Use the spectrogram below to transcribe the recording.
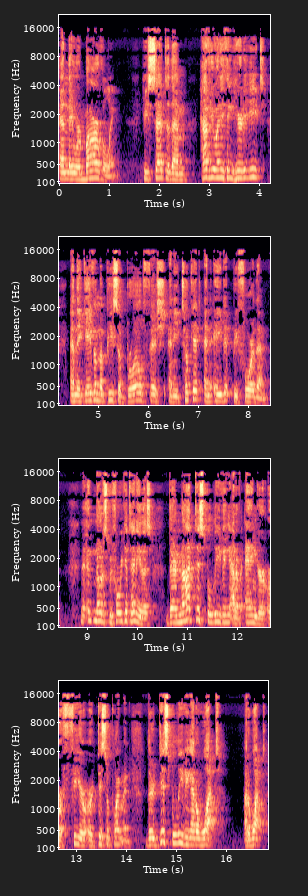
and they were marveling, he said to them, Have you anything here to eat? And they gave him a piece of broiled fish, and he took it and ate it before them. Notice before we get to any of this, they're not disbelieving out of anger or fear or disappointment. They're disbelieving out of what? Out of what?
